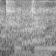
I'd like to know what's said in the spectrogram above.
to do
